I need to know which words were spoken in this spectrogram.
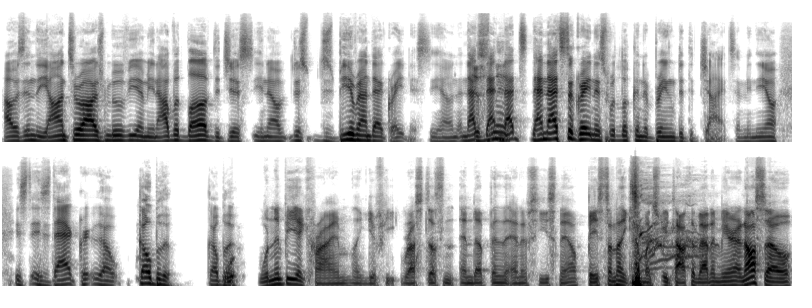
I was in the Entourage movie. I mean I would love to just you know just just be around that greatness, you know, and that's Isn't that, it- that's and that's the greatness we're looking to bring to the Giants. I mean you know is is that great? You know, go blue, go blue. W- wouldn't it be a crime like if he, Russ doesn't end up in the NFC East now, based on like how much we talk about him here, and also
